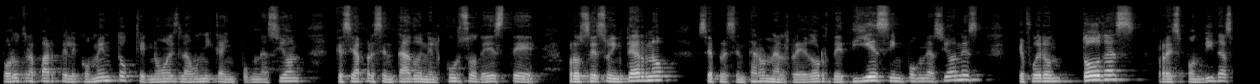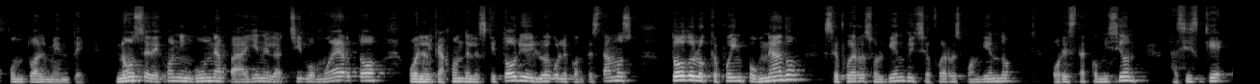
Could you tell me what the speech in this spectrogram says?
Por otra parte, le comento que no es la única impugnación que se ha presentado en el curso de este proceso interno. Se presentaron alrededor de 10 impugnaciones que fueron todas respondidas puntualmente. No se dejó ninguna para ahí en el archivo muerto o en el cajón del escritorio y luego le contestamos. Todo lo que fue impugnado se fue resolviendo y se fue respondiendo por esta comisión. Así es que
